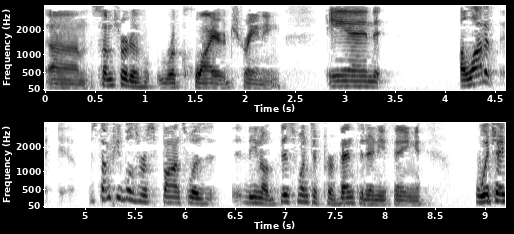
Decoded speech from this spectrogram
um, some sort of required training, and a lot of some people's response was, you know, this wouldn't have prevented anything, which I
